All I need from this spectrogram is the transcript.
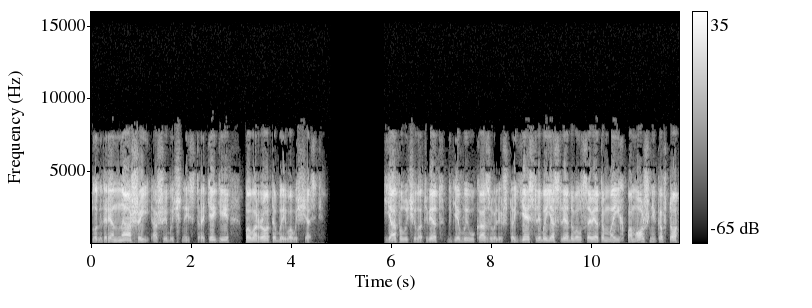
благодаря нашей ошибочной стратегии поворота боевого счастья. Я получил ответ, где вы указывали, что если бы я следовал советам моих помощников, то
